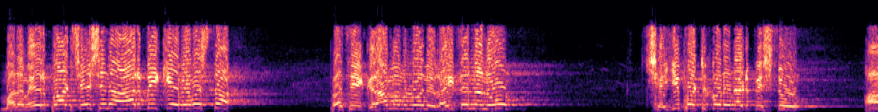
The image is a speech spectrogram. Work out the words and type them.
మనం ఏర్పాటు చేసిన ఆర్బీకే వ్యవస్థ ప్రతి గ్రామంలోని రైతన్నను చెయ్యి పట్టుకొని నడిపిస్తూ ఆ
